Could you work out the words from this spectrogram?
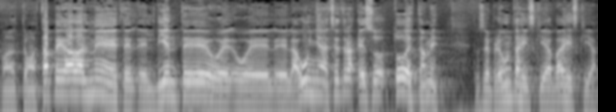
Cuando, está pegado al met, el, diente o, la uña, etc., eso todo está met. Entonces pregunta Hizkia, va Hizkia.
